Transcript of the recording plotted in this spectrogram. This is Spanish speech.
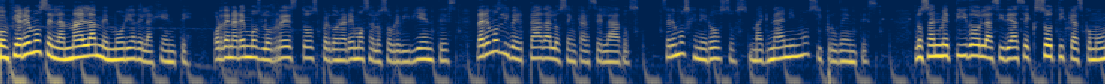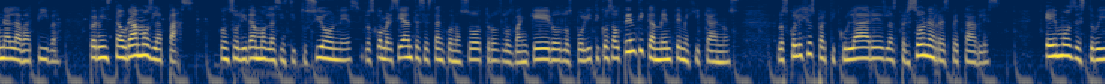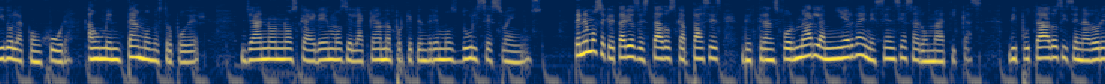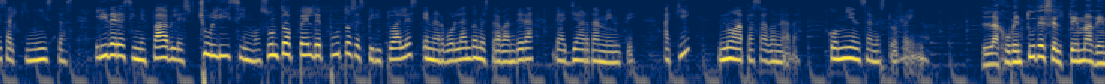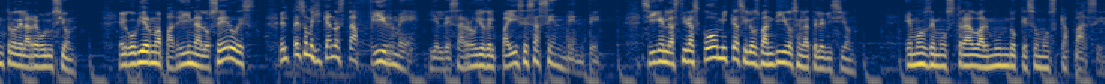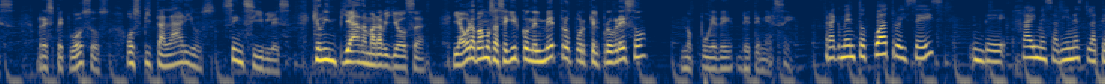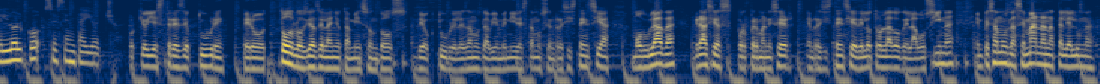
Confiaremos en la mala memoria de la gente. Ordenaremos los restos, perdonaremos a los sobrevivientes, daremos libertad a los encarcelados. Seremos generosos, magnánimos y prudentes. Nos han metido las ideas exóticas como una lavativa, pero instauramos la paz. Consolidamos las instituciones, los comerciantes están con nosotros, los banqueros, los políticos auténticamente mexicanos, los colegios particulares, las personas respetables. Hemos destruido la conjura, aumentamos nuestro poder. Ya no nos caeremos de la cama porque tendremos dulces sueños. Tenemos secretarios de estados capaces de transformar la mierda en esencias aromáticas, diputados y senadores alquimistas, líderes inefables, chulísimos, un tropel de putos espirituales enarbolando nuestra bandera gallardamente. Aquí no ha pasado nada. Comienza nuestro reino. La juventud es el tema dentro de la revolución. El gobierno apadrina a los héroes, el peso mexicano está firme y el desarrollo del país es ascendente. Siguen las tiras cómicas y los bandidos en la televisión. Hemos demostrado al mundo que somos capaces, respetuosos, hospitalarios, sensibles. ¡Qué Olimpiada maravillosa! Y ahora vamos a seguir con el metro porque el progreso no puede detenerse. Fragmento 4 y 6 de Jaime Sabines Tlatelolco 68 porque hoy es 3 de octubre, pero todos los días del año también son 2 de octubre. Les damos la bienvenida, estamos en resistencia modulada. Gracias por permanecer en resistencia y del otro lado de la bocina. Empezamos la semana, Natalia Luna.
